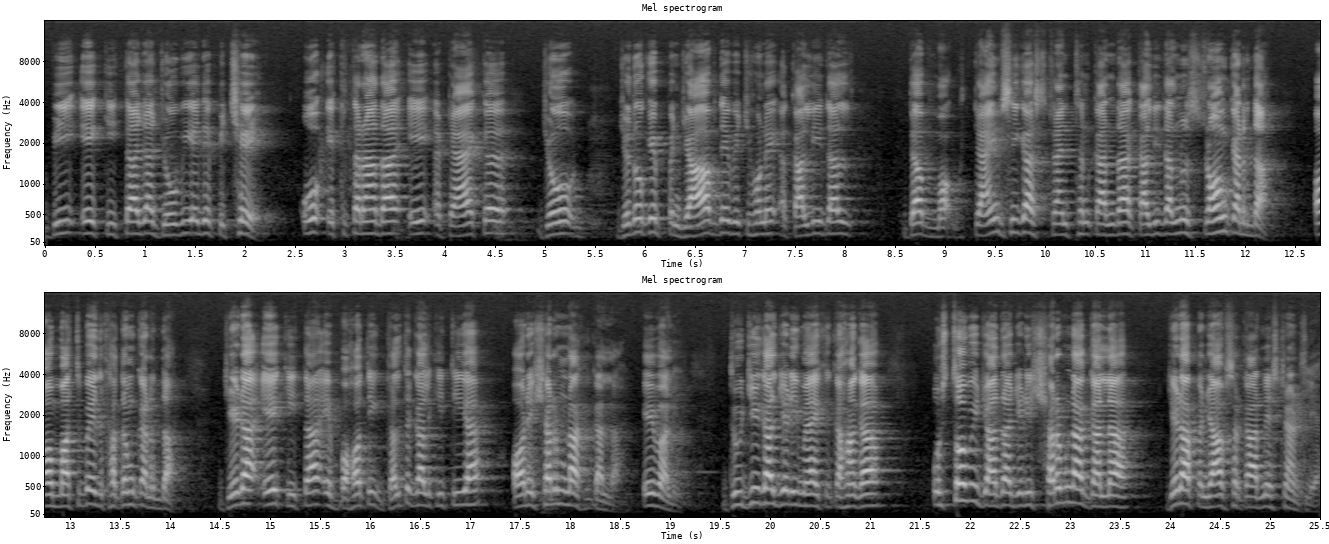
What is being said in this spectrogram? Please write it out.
ਵੀ ਇਹ ਕੀਤਾ ਜਾਂ ਜੋ ਵੀ ਇਹਦੇ ਪਿੱਛੇ, ਉਹ ਇੱਕ ਤਰ੍ਹਾਂ ਦਾ ਇਹ ਅਟੈਕ ਜੋ, ਜਦੋਂ ਕਿ ਪੰਜਾਬ ਦੇ ਵਿੱਚ ਹੁਣੇ ਅਕਾਲੀ ਦਲ ਦਾ ਟਾਈਮ ਸੀਗਾ ਸਟਰੈਂਥਨ ਕਰਨ ਦਾ, ਅਕਾਲੀ ਦਲ ਨੂੰ ਸਟਰੋਂਗ ਕਰਨ ਦਾ, ਔਰ ਮਤਭੇਦ ਖਤਮ ਕਰਨ ਦਾ, ਜਿਹੜਾ ਇਹ ਕੀਤਾ, ਇਹ ਬਹੁਤ ਹੀ ਗਲਤ ਗੱਲ ਕੀਤੀ ਆ। ਔਰ ਇਹ ਸ਼ਰਮਨਾਕ ਗੱਲ ਆ, ਇਹ ਵਾਲੀ। ਦੂਜੀ ਗੱਲ ਜਿਹੜੀ ਮੈਂ ਇੱਕ ਕਹਾਂਗਾ, ਉਸ ਤੋਂ ਵੀ ਜ਼ਿਆਦਾ ਜਿਹੜੀ ਸ਼ਰਮਨਾਕ ਗੱਲ ਆ, ਜਿਹੜਾ ਪੰਜਾਬ ਸਰਕਾਰ ਨੇ ਸਟੈਂਡ ਲਿਆ।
